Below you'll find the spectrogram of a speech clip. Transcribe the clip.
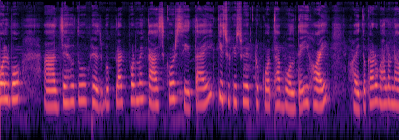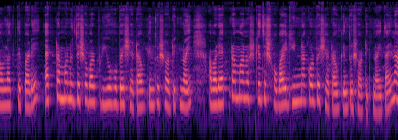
বলব যেহেতু ফেসবুক প্ল্যাটফর্মে কাজ করছি, তাই কিছু কিছু একটু কথা বলতেই হয়। হয়তো কারও ভালো নাও লাগতে পারে। একটা মানুষ যে সবার প্রিয় হবে সেটাও কিন্তু সঠিক নয়। আবার একটা মানুষকে যে সবাই ঘৃণা করবে সেটাও কিন্তু সঠিক নয়, তাই না?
